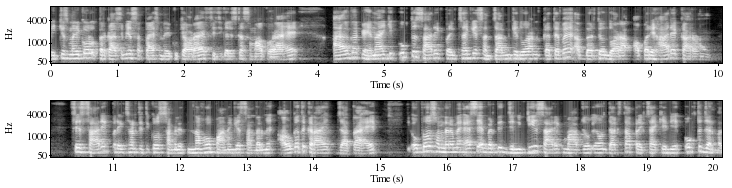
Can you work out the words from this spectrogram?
21 मई को और उत्तरकाशी में 27 मई को क्या हो रहा है? फ़िज़िकल इसका समाप्त हो रहा है। आयोग का कहना है कि उक्त शारीरिक परीक्षा के संचालन के दौरान कतिपय अभ्यर्थियों द्वारा अपरिहार्य कारणों से शारीरिक परीक्षण तिथि को सम्मिलित न हो पाने के संदर्भ में अवगत कराया जाता है उपरोक्त संदर्भ में ऐसे अभ्यर्थी जिनकी शारीरिक मापजोग एवं दक्षता परीक्षा के लिए उक्त जनपद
